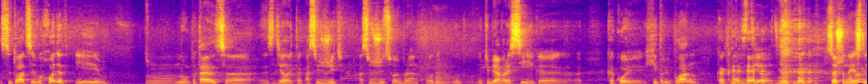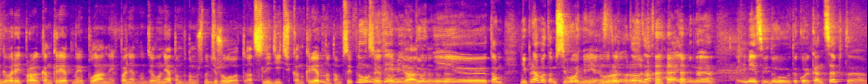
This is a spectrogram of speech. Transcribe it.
ситуации выходят и ну, пытаются сделать так, освежить, освежить свой бренд. Вот mm. у, у тебя в России какой хитрый план, как это сделать? Слушай, ну если говорить про конкретные планы, их, понятное дело, нет, там, потому что ну, тяжело от, отследить конкретно там цифры Ну, нет, я имею в виду не, там, не прямо там сегодня нет, я ну, сделал завтра, а именно имеется в виду такой концепт, э,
